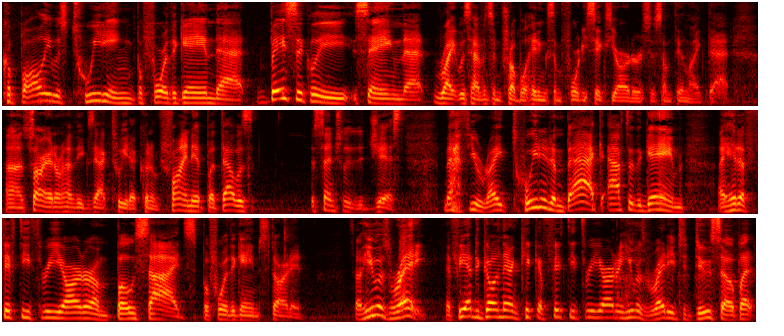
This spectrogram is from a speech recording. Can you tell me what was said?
Kaboly was tweeting before the game that basically saying that Wright was having some trouble hitting some 46 yarders or something like that. Uh, sorry, I don't have the exact tweet. I couldn't find it, but that was essentially the gist. Matthew Wright tweeted him back after the game. I hit a 53 yarder on both sides before the game started. So he was ready. If he had to go in there and kick a 53 yarder, he was ready to do so. But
